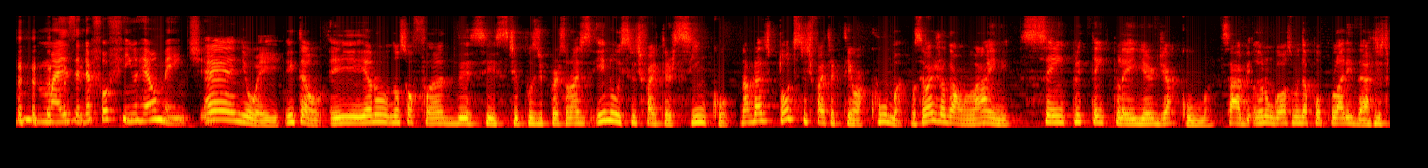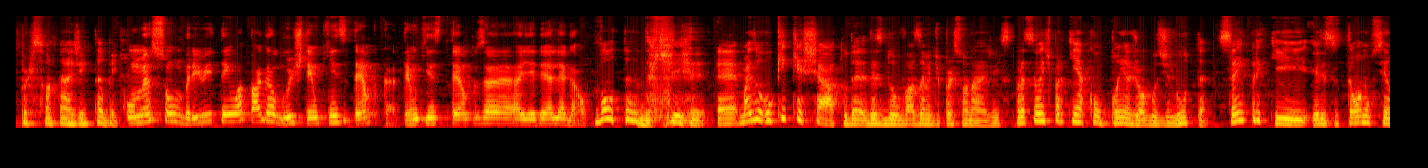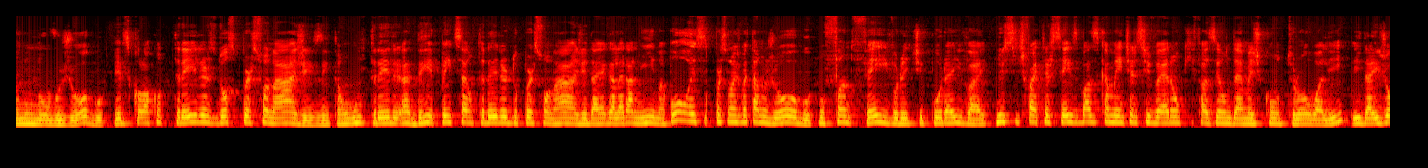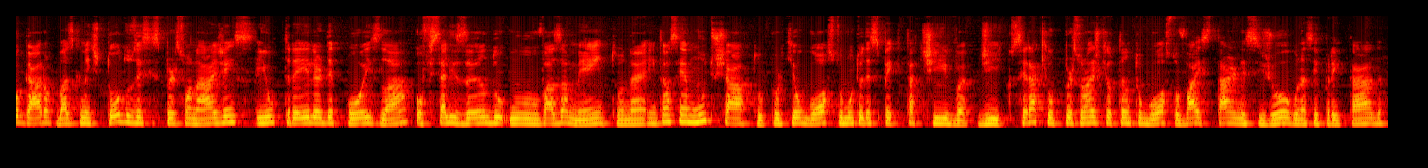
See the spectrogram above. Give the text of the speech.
mas ele é fofinho realmente. Anyway, então, e eu não, não sou fã desses tipos de personagens. E no Street Fighter V, na verdade, todo Street Fighter que tem o Akuma, você vai jogar online, sempre tem player de Akuma, sabe? Eu não gosto muito da popularidade do personagem também. Como é sombrio e tem o apaga-luz, tem o 15 tempo, cara. Tem o 15 tempos, é- aí ele é legal. Voltando aqui, é, mas o, o que, que é chato de- desse do vazamento de personagens? Principalmente pra quem acompanha jogos de luta, sempre sempre que eles estão anunciando um novo jogo, eles colocam trailers dos personagens. Então, um trailer, ah, de repente sai um trailer do personagem, daí a galera anima, pô, esse personagem vai estar no jogo, um fan favorite, por aí vai. No Street Fighter 6, basicamente, eles tiveram que fazer um damage control ali, e daí jogaram basicamente todos esses personagens e um trailer depois lá, oficializando o vazamento, né? Então, assim, é muito chato, porque eu gosto muito da expectativa de será que o personagem que eu tanto gosto vai estar nesse jogo, nessa empreitada?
